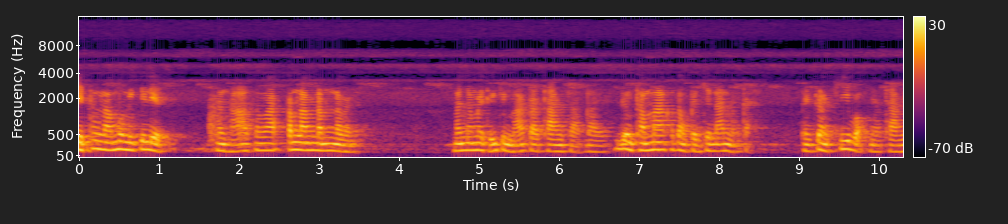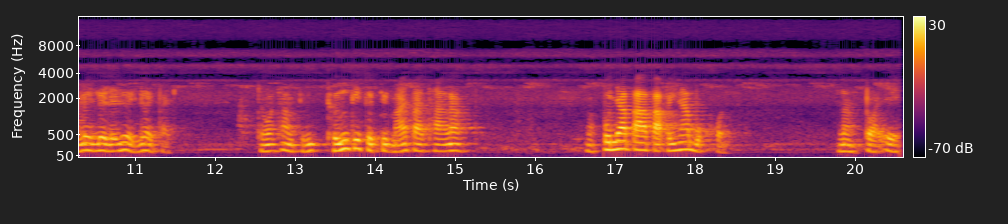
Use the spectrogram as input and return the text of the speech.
จิตทั้งเราเมื่อมีกิเลสปัญหาอาสวะกำลังดำเนิน มันยังไม่ถึงจุดหมายปลายทางตราบใดเรื่องธรรมะก็ต้องเป็นเช่นนั้นเหมือนกัน เป็นเครื่องชี้บอกแนวทางเรื่อยๆเรื่อยๆเรื่อยไปจนกระทั่งถึงถึงที่สุดจุดหมายปลายทางแล้วปุญญาปาปะไปหน้าบุคคล นะปล่อยเอง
